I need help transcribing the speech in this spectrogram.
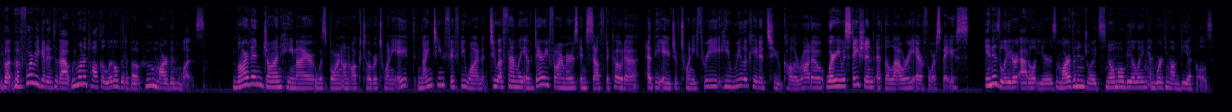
But before we get into that, we want to talk a little bit about who Marvin was. Marvin John Heemeyer was born on October 28, 1951, to a family of dairy farmers in South Dakota. At the age of 23, he relocated to Colorado, where he was stationed at the Lowry Air Force Base. In his later adult years, Marvin enjoyed snowmobiling and working on vehicles.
